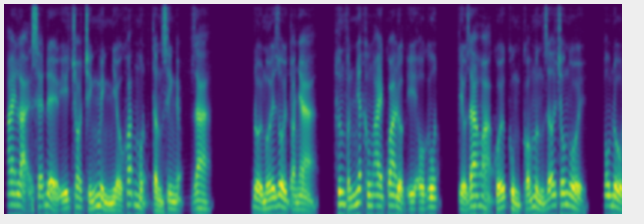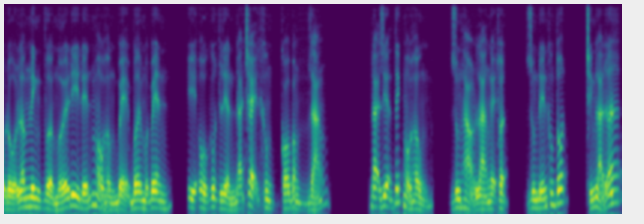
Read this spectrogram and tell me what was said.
ai lại sẽ để ý cho chính mình nhiều khoác một tầng xinh đẹp ra. Đổi mới rồi tòa nhà, hưng phấn nhất không ai qua được ý ô gút, tiểu gia hỏa cuối cùng có mừng rỡ chỗ ngồi, ôm đồ đồ lâm ninh vừa mới đi đến màu hồng bể bơi một bên, ý ô gút liền đã chạy không có bóng dáng. Đại diện tích màu hồng dùng hảo là nghệ thuật dùng đến không tốt chính là đất.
